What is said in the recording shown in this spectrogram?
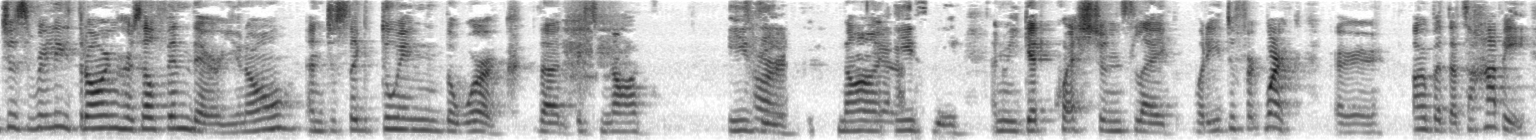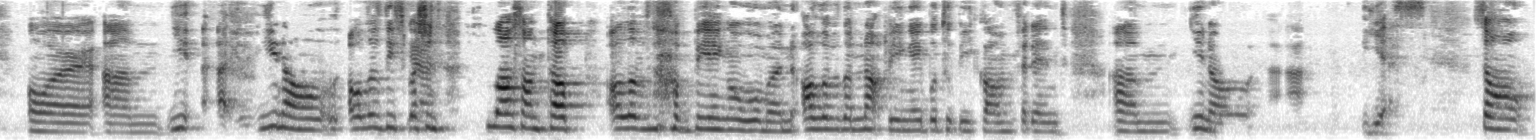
just really throwing herself in there, you know, and just like doing the work that is not easy. It's not yeah. easy. And we get questions like, what do you do for work? Or, oh, but that's a hobby. Or, um, you, uh, you know, all of these questions, yeah. plus on top, all of the being a woman, all of the not being able to be confident. Um, you know, uh, yes. So,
